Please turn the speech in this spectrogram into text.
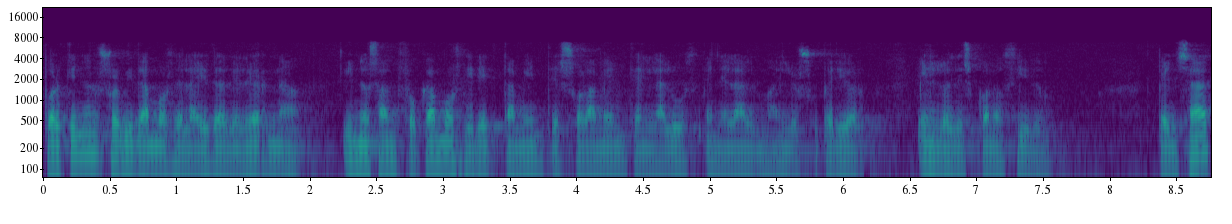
¿Por qué no nos olvidamos de la ida de Lerna y nos enfocamos directamente solamente en la luz, en el alma, en lo superior, en lo desconocido? Pensad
